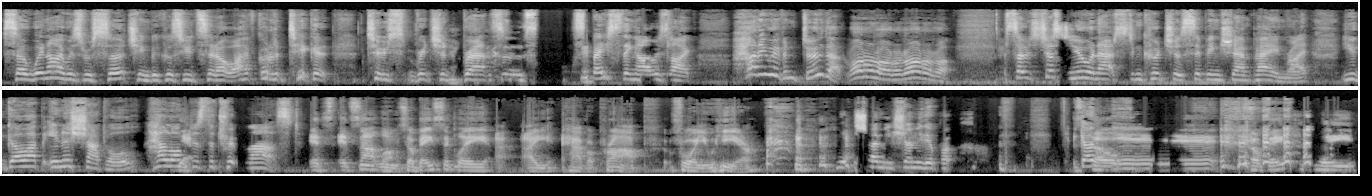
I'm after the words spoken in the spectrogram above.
So when I was researching, because you'd said, Oh, I've got a ticket to Richard Branson's space thing, I was like, How do you even do that? So it's just you and Ashton Kutcher sipping champagne, right? You go up in a shuttle. How long yeah. does the trip last? It's it's not long. So basically, I have a prop for you here. yeah, show me, show me the prop. Go so, so basically,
